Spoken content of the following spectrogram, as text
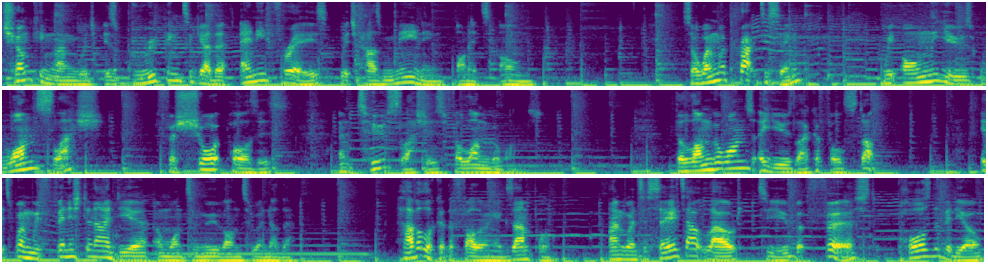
Chunking language is grouping together any phrase which has meaning on its own. So when we're practicing, we only use one slash for short pauses and two slashes for longer ones. The longer ones are used like a full stop. It's when we've finished an idea and want to move on to another. Have a look at the following example. I'm going to say it out loud to you, but first, pause the video,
